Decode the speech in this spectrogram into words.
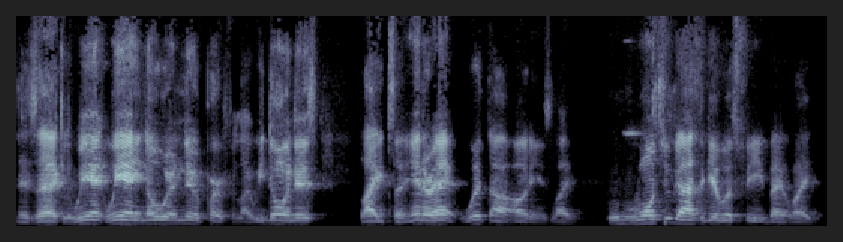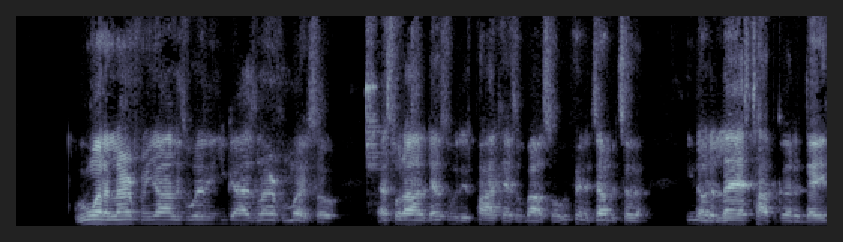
Exactly. We ain't we ain't nowhere near perfect. Like we doing this like to interact with our audience. Like Mm-hmm. We want you guys to give us feedback. Like we want to learn from y'all as well as you guys learn from us. So that's what I that's what this podcast is about. So we're gonna jump into you know the last topic of the day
